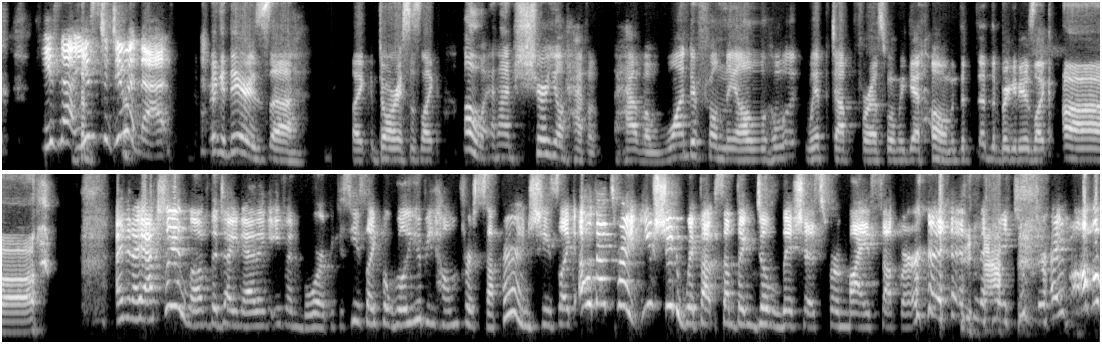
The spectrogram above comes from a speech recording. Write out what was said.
He's not used to doing that. Brigadier is uh like Doris is like, oh, and I'm sure you'll have a have a wonderful meal whipped up for us when we get home. And the, the Brigadier's like, uh I mean, I actually love the dynamic even more because he's like, but will you be home for supper? And she's like, oh, that's right. You should whip up something delicious for my supper. and Yeah. then they just drive off.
